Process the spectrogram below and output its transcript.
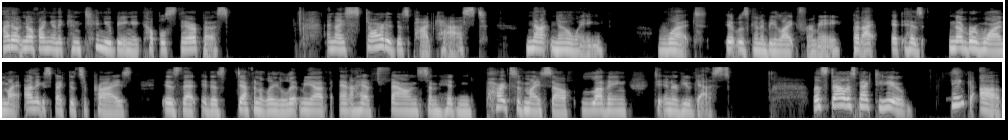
I don't know if I'm going to continue being a couples therapist. And I started this podcast not knowing what it was going to be like for me. But I it has number one, my unexpected surprise is that it has definitely lit me up and I have found some hidden parts of myself loving to interview guests. Let's dial this back to you. Think of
